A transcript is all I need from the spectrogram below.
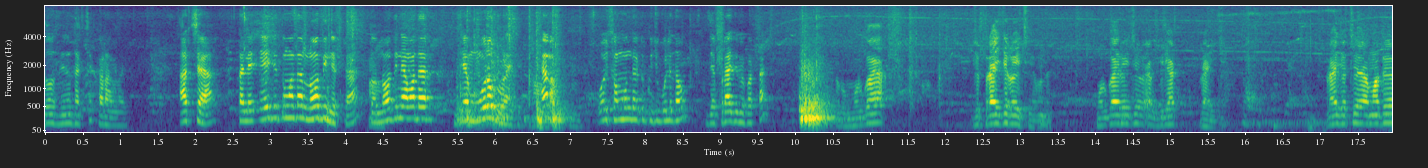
দশ দিনে থাকছে কাড়া লড়াই। আচ্ছা তাহলে এই যে তোমাদের ন দিনেরটা তো ন দিনে আমাদের যে মোরগ লড়াইছে হ্যাঁ। না? ওই সম্বন্ধে একটু কিছু বলে দাও যে প্রাইজ ব্যাপারটা। মুরগা যে প্রাইজে রয়েছে আমাদের। মুরগায় রয়েছে এক বিরাট প্রাইজ প্রাইজ হচ্ছে আমাদের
